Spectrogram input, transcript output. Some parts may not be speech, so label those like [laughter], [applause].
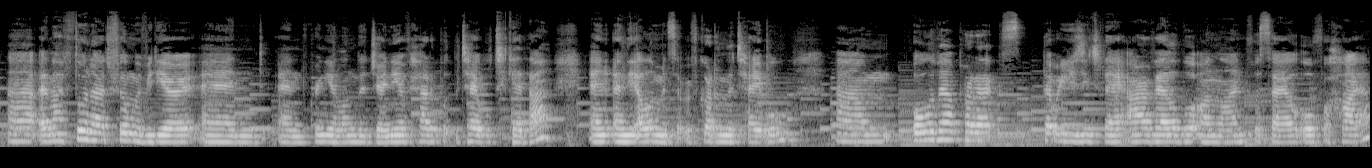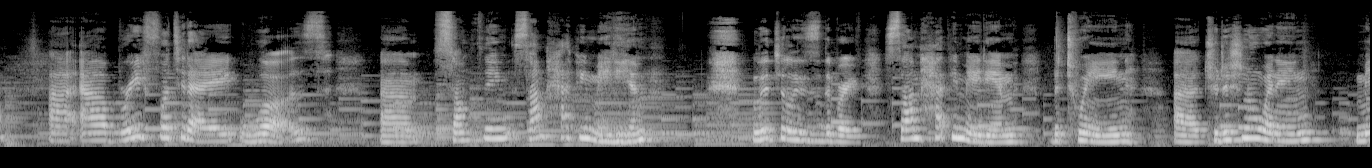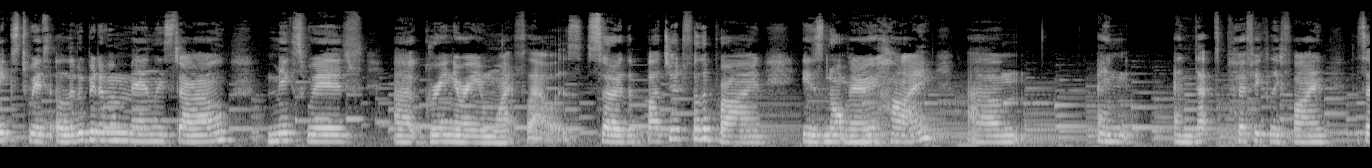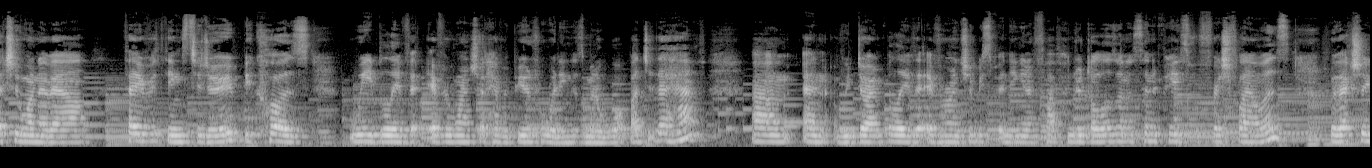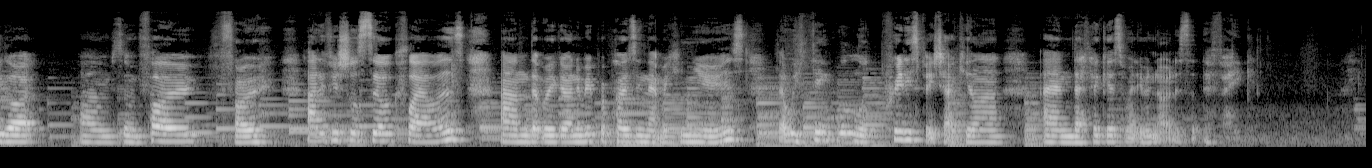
Uh, and I thought I'd film a video and and bring you along the journey of how to put the table together and, and the elements that we've got on the table. Um, all of our products that we're using today are available online for sale or for hire. Uh, our brief for today was um, something, some happy medium, [laughs] literally this is the brief, some happy medium between a traditional wedding mixed with a little bit of a manly style, mixed with uh, greenery and white flowers. So the budget for the bride is not very high um, and and that's perfectly fine. It's actually one of our favorite things to do because we believe that everyone should have a beautiful wedding doesn't matter what budget they have um, and we don't believe that everyone should be spending you know $500 on a centerpiece for fresh flowers. We've actually got um, some faux, faux artificial silk flowers um, that we're going to be proposing that we can use that we think will look pretty spectacular and that her guests won't even notice that they're fake.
